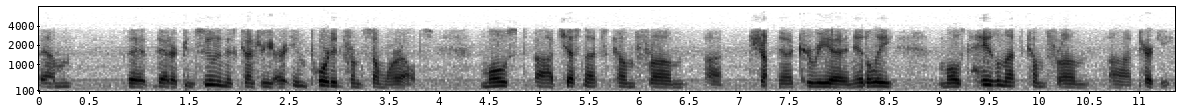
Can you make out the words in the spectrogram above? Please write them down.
them that, that are consumed in this country are imported from somewhere else. Most uh, chestnuts come from uh, China, Korea, and Italy. Most hazelnuts come from uh, Turkey.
